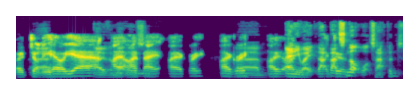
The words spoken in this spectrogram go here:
Oh, Jonny uh, Hill, yeah, I, I, may, I agree. I agree. Um, I, anyway, that, that's not what's happened.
